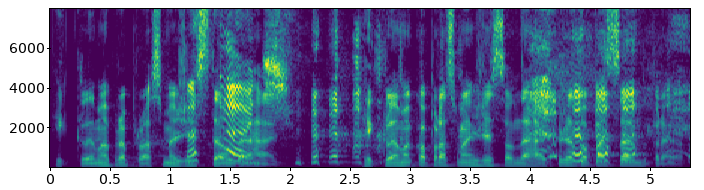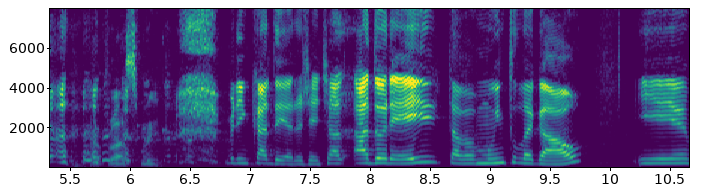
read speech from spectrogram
Reclama para a próxima gestão Bastante. da rádio. Reclama com a próxima gestão da rádio, que eu já estou passando para a próxima. Brincadeira, gente. Adorei, estava muito legal. E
